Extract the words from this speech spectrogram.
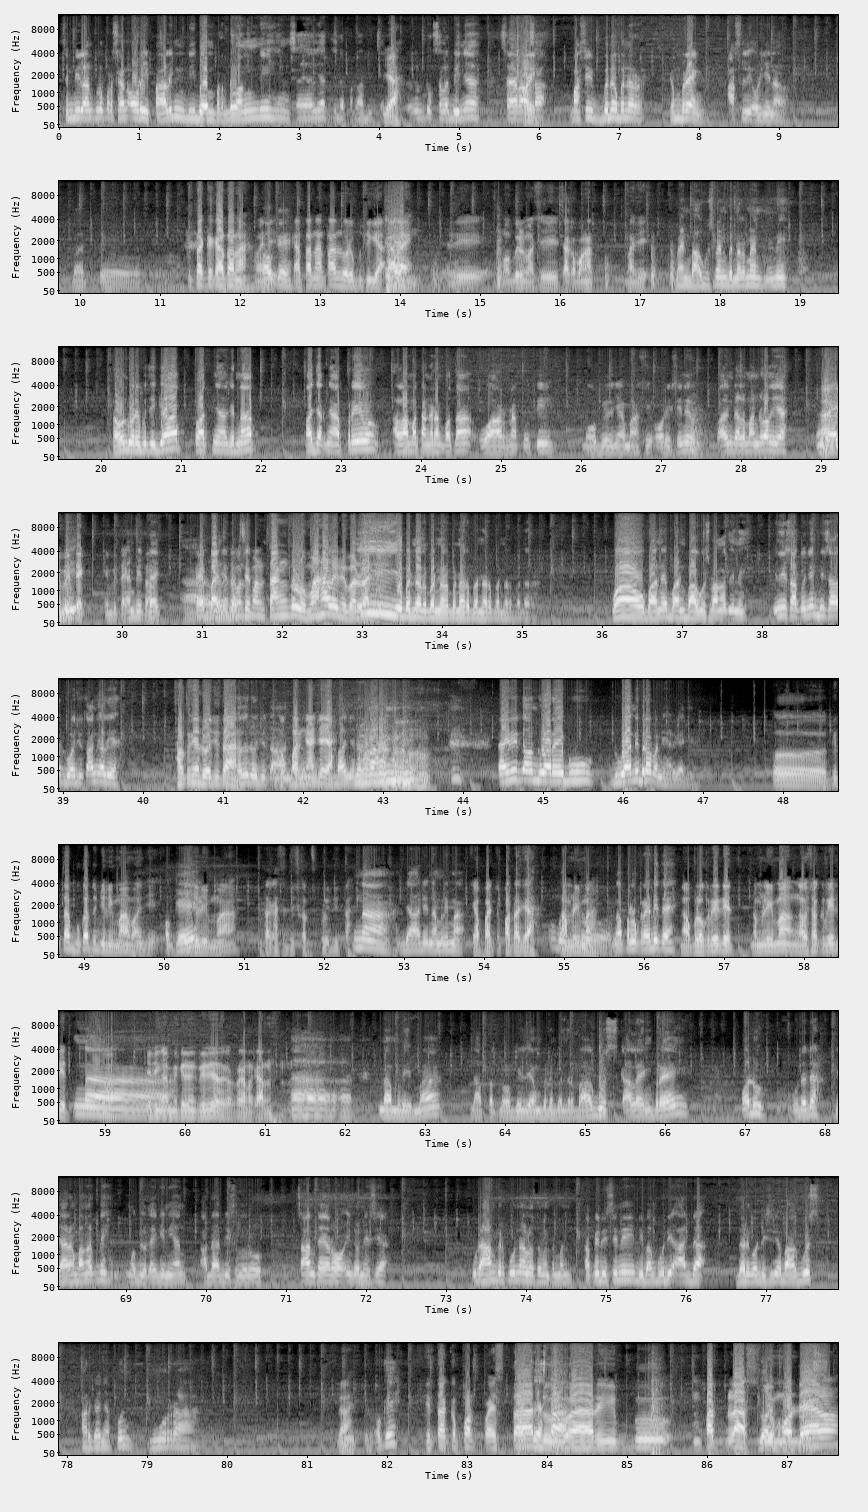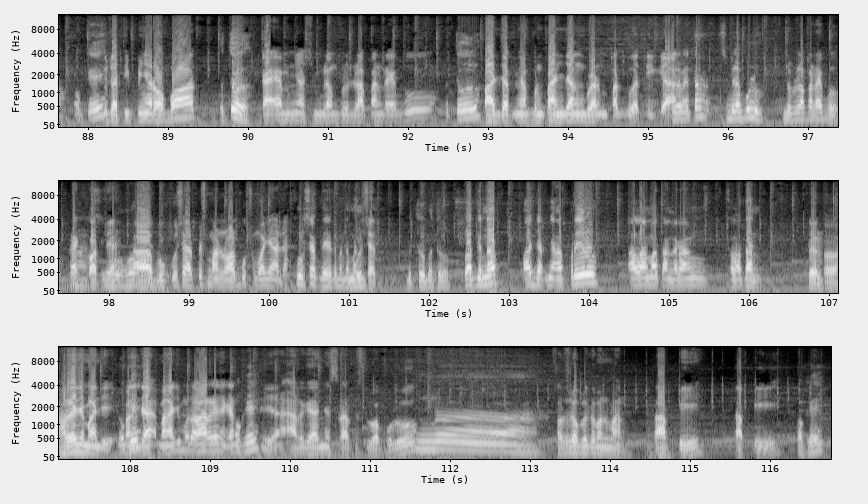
90% ori. Paling di bumper doang nih yang saya lihat tidak pernah dicek. Ya. Untuk selebihnya saya Ori. rasa masih benar-benar gembreng, asli original. Betul. Kita ke Katana, Maji. Oke. Katana tahun 2003, kaleng. Jadi mobil masih cakep banget, Maji. Men bagus men, bener men ini. Tahun 2003, platnya genap, pajaknya April, alamat Tangerang Kota, warna putih, mobilnya masih orisinil. Paling daleman doang ya. Ah, di MBTEK, MBTEK. MBTEK. Ah, Eh, banyak udah di teman-teman cangkel loh, mahal ini ban Maji. Iya bener bener bener bener bener bener. Wow, bannya ban bagus banget ini. Ini satunya bisa 2 jutaan kali ya? Satunya 2 jutaan. Satu 2 jutaan. Untuk bannya aja ya? Bannya doang. nah, ini tahun 2002 ini berapa nih harganya? eh, kita buka 75 Bang Ji. Oke. 75 kita kasih diskon 10 juta. Nah, jadi 65. Siapa cepat aja. Oh, 65. betul. Nggak perlu kredit ya? Nggak perlu kredit. 65 nggak usah kredit. Nah, Jadi nggak mikirin kredit rekan-rekan. 65 dapat mobil yang bener-bener bagus, kaleng breng. Waduh, udah dah jarang banget nih mobil kayak ginian ada di seluruh Santero Indonesia. Udah hampir punah loh teman-teman. Tapi di sini di Bang Budi ada dan kondisinya bagus, harganya pun murah. Dah. Gitu. Oke, Kita ke Ford Fiesta, Ford Fiesta. 2014 new 2014. model, oke, sudah tipenya robot, betul, KM-nya 98.000, betul. pajaknya pun panjang bulan 4 23. Kilometer 90, 98.000 rekod ya. it. buku servis manual book semuanya ada. full set ya teman-teman. Full set. Betul betul. Plat genap, pajaknya April, alamat Tangerang Selatan. Betul. Oh, harganya Bang Haji. Oke. Bang, Ja- Bang Haji mau tahu harganya kan? Oke. Iya, harganya 120. Nah, 120 teman-teman. Tapi tapi oke.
